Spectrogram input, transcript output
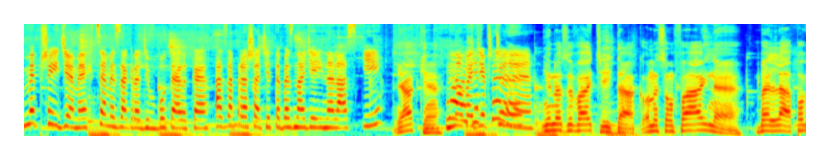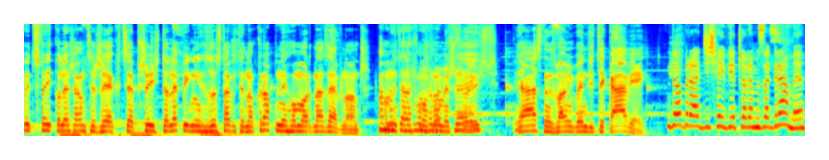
My przyjdziemy, chcemy zagrać w butelkę. A zapraszacie te beznadziejne laski? Jakie? Nowe, dziewczyny. dziewczyny. Nie nazywajcie ich tak, one są fajne. Bella, powiedz swojej koleżance, że jak chce przyjść, to lepiej niech zostawi ten okropny humor na zewnątrz. A my, też możemy przyjść? Jasne, z wami będzie ciekawiej. Dobra, dzisiaj wieczorem zagramy.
